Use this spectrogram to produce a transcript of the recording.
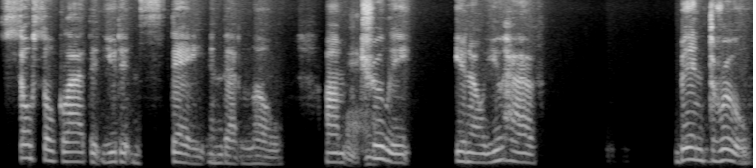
So so glad that you didn't stay in that low. Um, mm-hmm. Truly, you know, you have been through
